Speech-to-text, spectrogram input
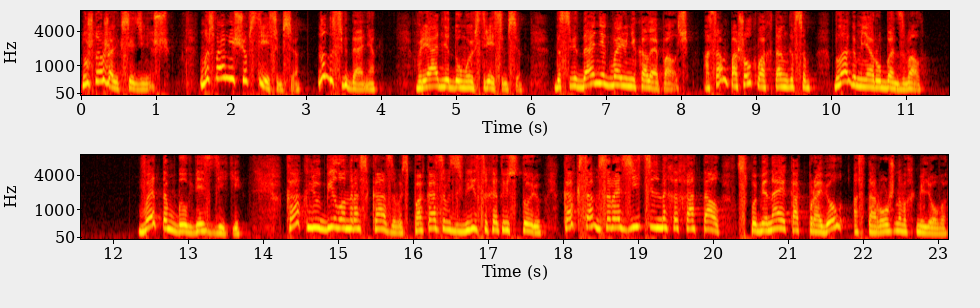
Ну что же, Алексей Денисович, мы с вами еще встретимся. Ну, до свидания. Вряд ли, думаю, встретимся. До свидания, говорю, Николай Павлович. А сам пошел к вахтанговцам. Благо меня Рубен звал. В этом был весь Дикий. Как любил он рассказывать, показывать в лицах эту историю, как сам заразительно хохотал, вспоминая, как провел осторожного Хмелева.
